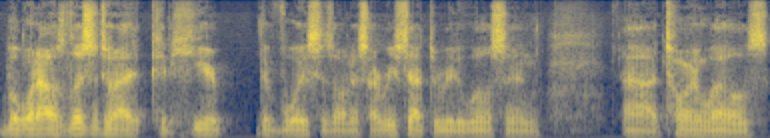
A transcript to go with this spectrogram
But when I was listening to it, I could hear the voices on it. So I reached out to Rita Wilson, uh, Tauren Wells,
